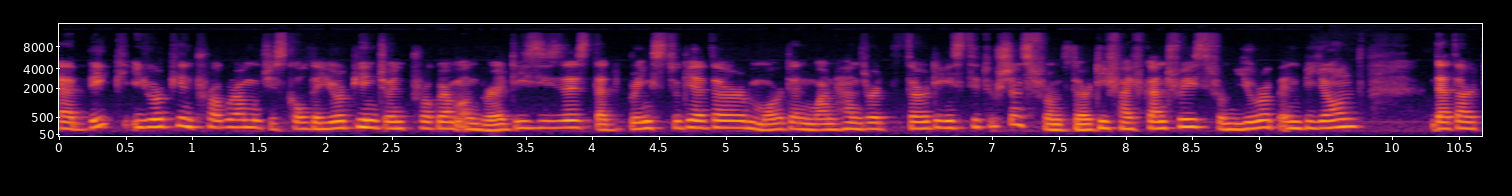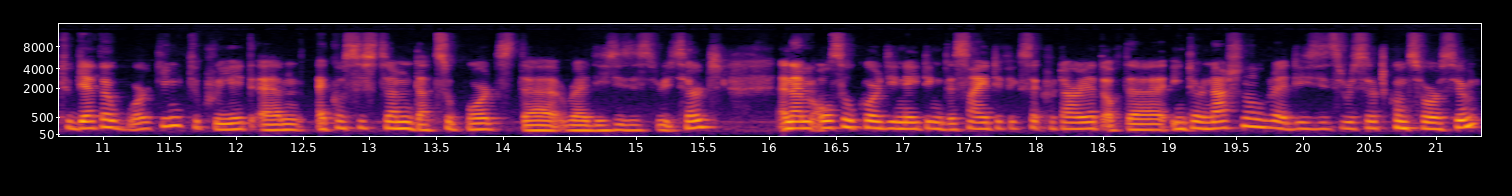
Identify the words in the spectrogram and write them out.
a big European program, which is called the European Joint Program on Rare Diseases, that brings together more than 130 institutions from 35 countries from Europe and beyond that are together working to create an ecosystem that supports the rare diseases research. And I'm also coordinating the scientific secretariat of the International Rare Disease Research Consortium.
